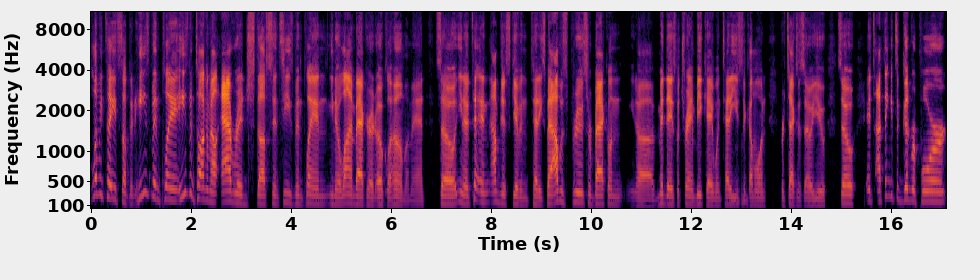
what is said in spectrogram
let me tell you something. He's been playing. He's been talking about average stuff since he's been playing. You know, linebacker at Oklahoma, man. So you know, and I'm just giving Teddy spat. I was producer back on you know uh, middays with Trey and BK when Teddy used to mm-hmm. come on for Texas OU. So it's I think it's a good report.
